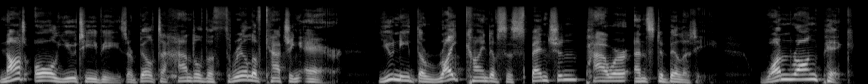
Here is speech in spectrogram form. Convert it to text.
Not all UTVs are built to handle the thrill of catching air. You need the right kind of suspension, power, and stability. One wrong pick,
